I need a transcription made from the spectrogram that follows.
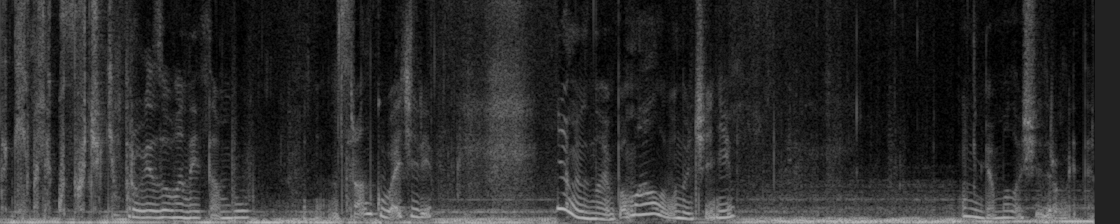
Такий мене куточок імпровізований там був. Зранку ввечері. Я не знаю, помагало воно чи ні. Я мала щось зробити.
